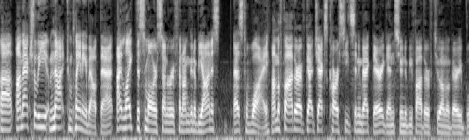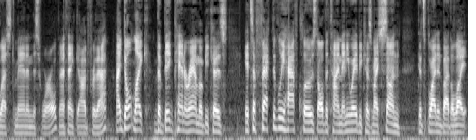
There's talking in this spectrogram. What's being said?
uh, I'm actually I'm not complaining about that. I like the smaller sunroof, and I'm going to be honest as to why. I'm a father. I've got Jack's car seat sitting back there. Again, soon to be father of two. I'm a very blessed man in this world, and I thank God for that. I don't like the big panorama because it's effectively half closed all the time anyway because my son gets blinded by the light.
